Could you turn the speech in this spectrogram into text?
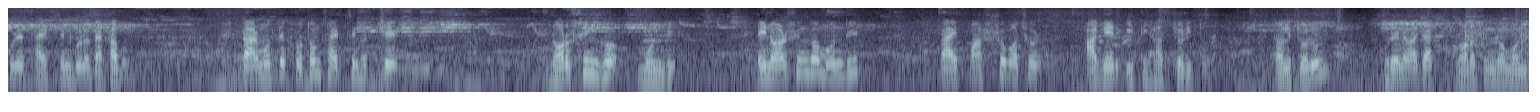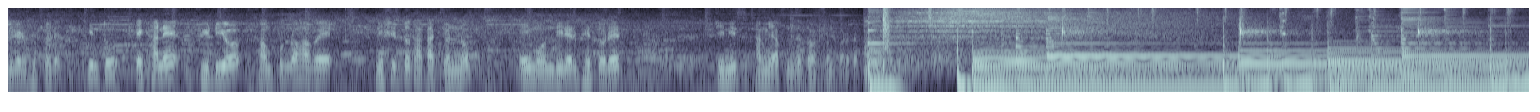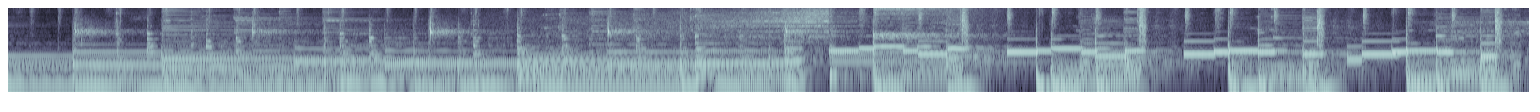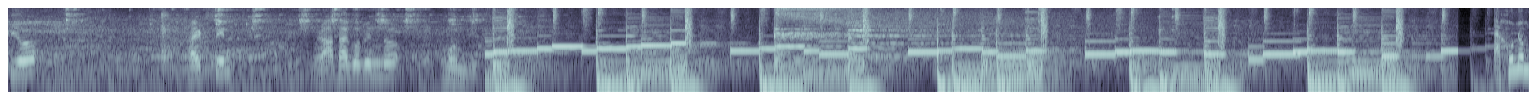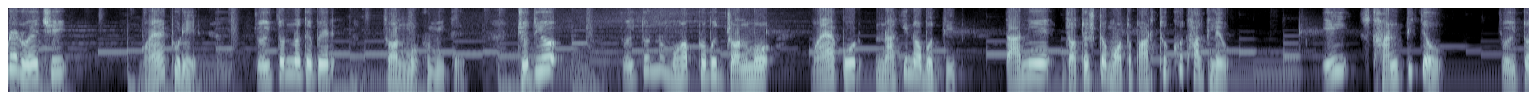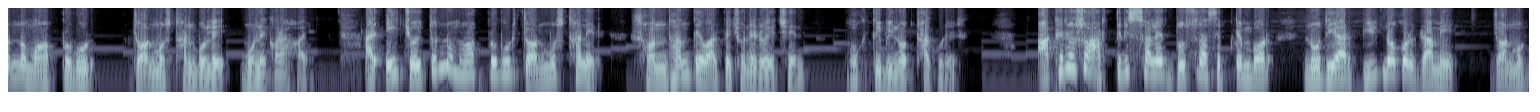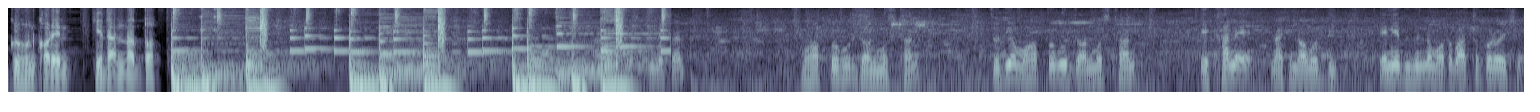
যে মায়াপুরের সাইট সিনগুলো দেখাবো। তার মধ্যে প্রথম সাইট সিন হচ্ছে নরসিংহ মন্দির। এই নরসিংহ মন্দির প্রায় পাঁচশো বছর আগের ইতিহাস জড়িত তাহলে চলুন ঘুরে নেওয়া যাক নরসিংহ মন্দিরের ভেতরে। কিন্তু এখানে ভিডিও সম্পূর্ণভাবে নিষিদ্ধ থাকার জন্য এই মন্দিরের ভেতরের জিনিস আমি আপনাদের দর্শন করাতে পারি সাইট সিন, রাধা গোবিন্দ মন্দির। এখন আমরা রয়েছি মায়াপুরের চৈতন্যদেবের জন্মভূমিতে। যদিও চৈতন্য মহাপ্রভুর জন্ম মায়াপুর নাকি নবদ্বীপ, তা নিয়ে যথেষ্ট মত পার্থক্য থাকলেও এই স্থানটিকেও চৈতন্য মহাপ্রভুর জন্মস্থান বলে মনে করা হয়। আর এই চৈতন্য মহাপ্রভুর জন্মস্থানের সন্ধান দেওয়ার পেছনে রয়েছেন ভক্তি বিনোদ ঠাকুরের। আঠেরোশো আটত্রিশ সালের দোসরা সেপ্টেম্বর নদিয়ার বীরনগর গ্রামে জন্মগ্রহণ করেন কেদারনাথ দত্ত। মহাপ্রভুর জন্মস্থান। যদিও মহাপ্রভুর জন্মস্থান এখানে নাকি নবদ্বীপ, এ নিয়ে বিভিন্ন মতপার্থক্য রয়েছে।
